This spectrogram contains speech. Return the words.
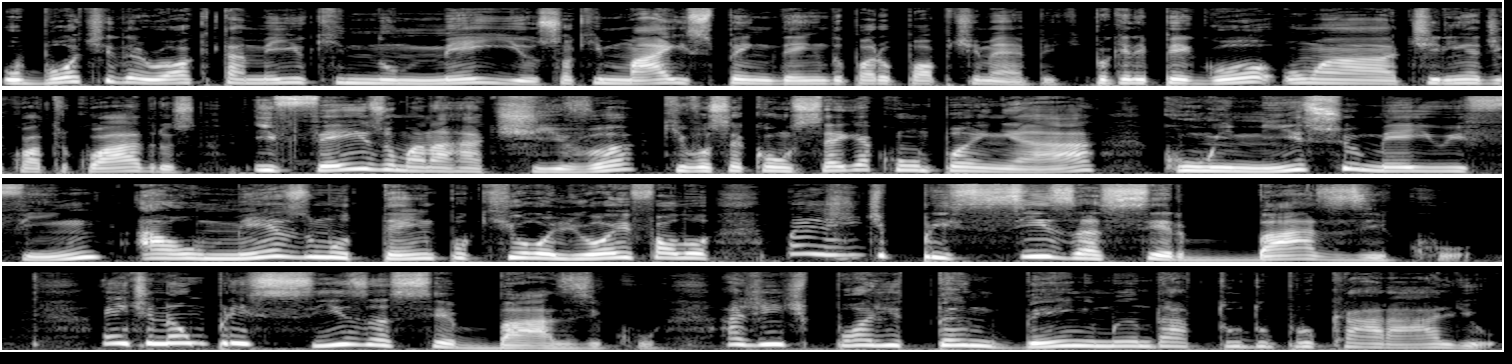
o Bot The Rock tá meio que no meio, só que mais pendendo para o Pop Team Epic. Porque ele pegou uma tirinha de quatro quadros e fez uma narrativa que você consegue acompanhar com início, meio e fim, ao mesmo tempo que olhou e falou: Mas a gente precisa ser básico. A gente não precisa ser básico. A gente pode também mandar tudo pro caralho.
